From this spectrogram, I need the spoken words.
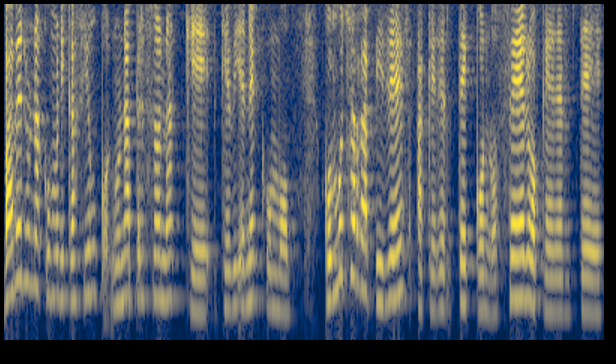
va a haber una comunicación con una persona que, viene como con mucha rapidez a quererte conocer o a quererte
